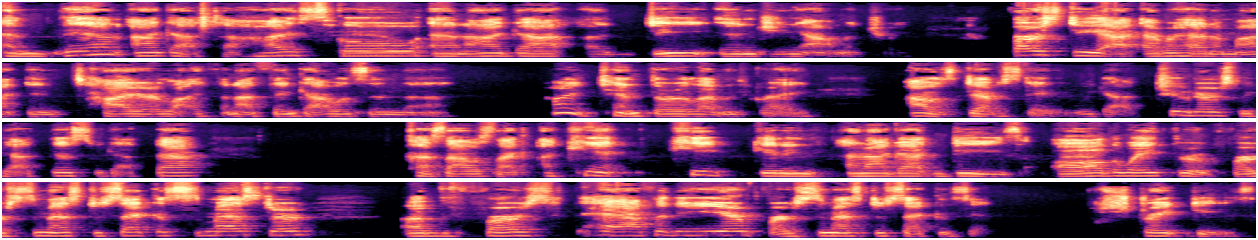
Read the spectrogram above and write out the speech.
And then I got to high school and I got a D in geometry. First D I ever had in my entire life. And I think I was in the probably 10th or 11th grade. I was devastated. We got tutors, we got this, we got that. Because I was like, I can't keep getting, and I got D's all the way through first semester, second semester of the first half of the year, first semester, second semester straight D's.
